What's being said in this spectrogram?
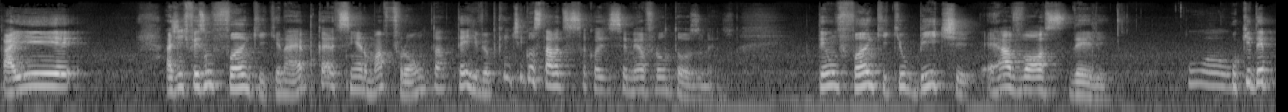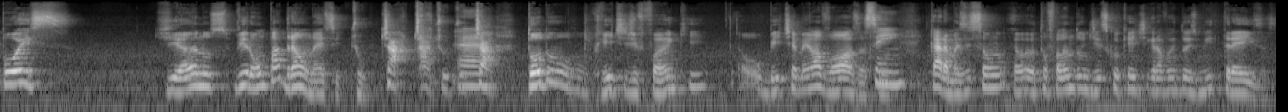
Aí a gente fez um funk, que na época assim, era uma afronta terrível, porque a gente gostava dessa coisa de ser meio afrontoso mesmo. Tem um funk que o beat é a voz dele. Uou. O que depois de anos virou um padrão, né? Esse tchu tchá tchá tchu tchu É. tchá. Todo hit de funk, o beat é meio a voz, assim. Sim, Cara, mas isso é um, eu, eu tô falando de um disco que a gente gravou em 2003. assim.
